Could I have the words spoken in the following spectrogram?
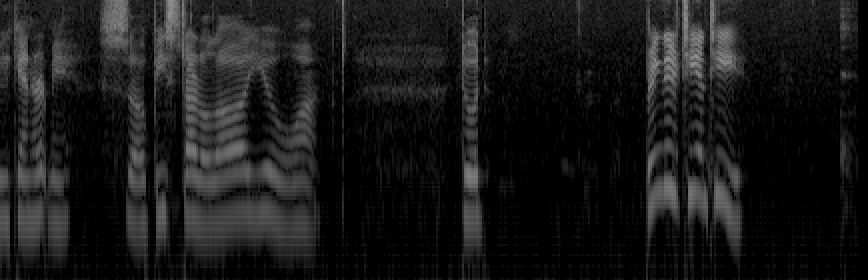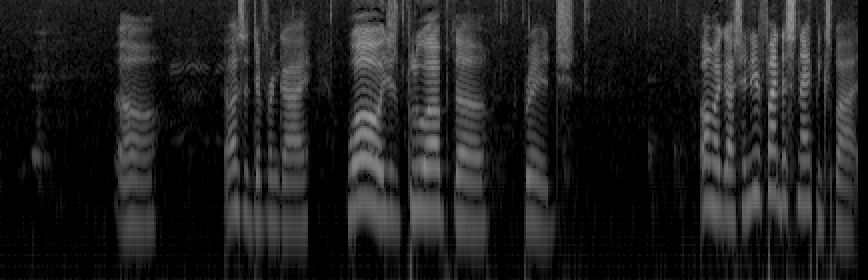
you. You can't hurt me. So be startled all you want. Dude. Bring your TNT. Oh. That was a different guy. Whoa, he just blew up the bridge. Oh my gosh, I need to find a sniping spot.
